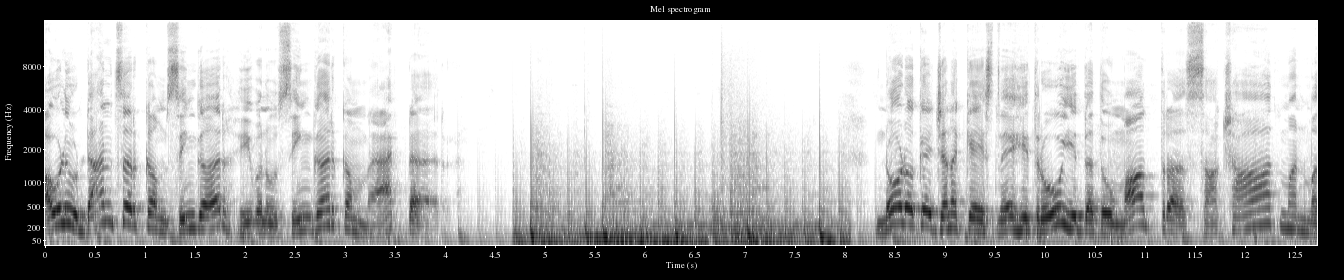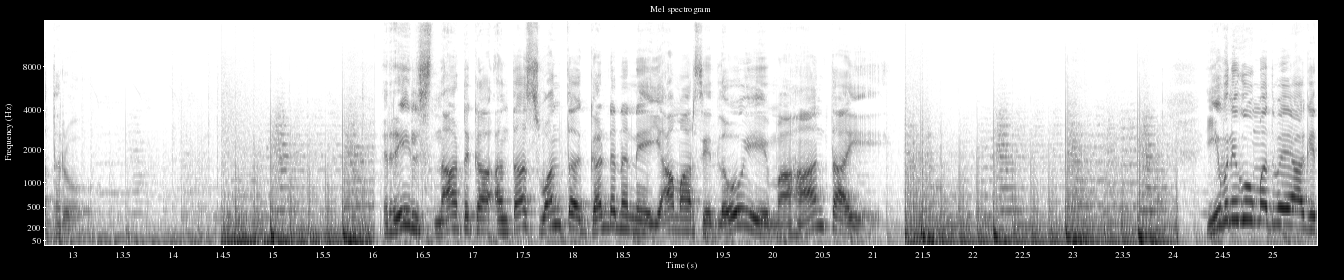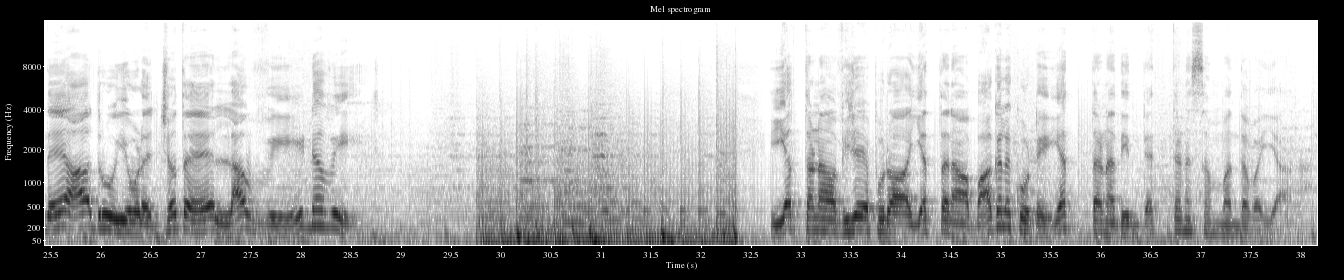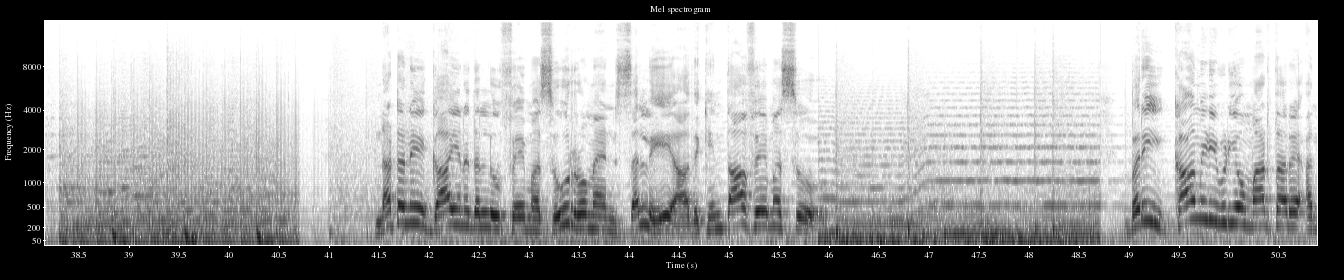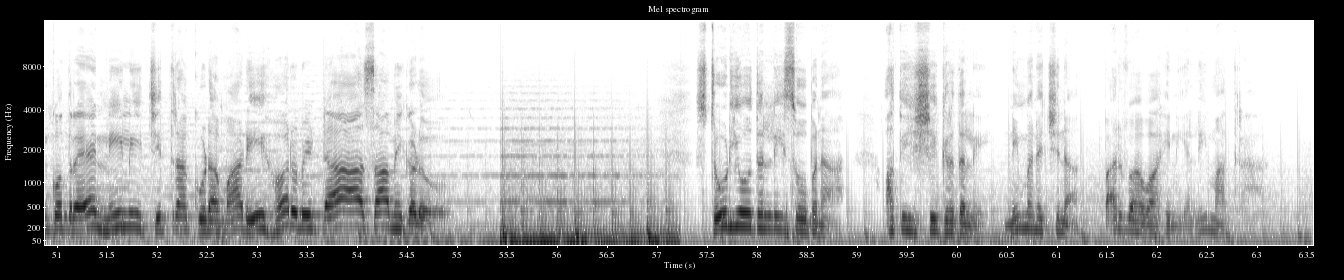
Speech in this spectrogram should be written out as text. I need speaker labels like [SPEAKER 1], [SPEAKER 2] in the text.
[SPEAKER 1] ಅವಳು dancer cum singer ಇವನು singer cum actor ನೋಡೋಕೆ ಜನಕ್ಕೆ ಸ್ನೇಹಿತರು ಇದ್ದದ್ದು ಮಾತ್ರ ಸಾಕ್ಷಾತ್ ಮನ್ಮಥರು. ರೀಲ್ಸ್ ನಾಟಕ ಅಂತ ಸ್ವಂತ ಗಂಡನನ್ನೇ ಯಾಮಾರಿಸಿದ್ಲು ಈ ಮಹಾನ್ ತಾಯಿ. ಇವನಿಗೂ ಮದುವೆ ಆಗಿದೆ ಆದರೂ ಇವಳ ಜೊತೆ ಲವ್ವಿ ಡವಿ ಎತ್ತಣ ವಿಜಯಪುರ ಎತ್ತನ ಬಾಗಲಕೋಟೆ, ಎತ್ತಣದಿಂದೆತ್ತಣ ಸಂಬಂಧವಯ್ಯ. ನಟನೆ ಗಾಯನದಲ್ಲೂ ಫೇಮಸ್ಸು ರೊಮ್ಯಾನ್ಸ್ ಅಲ್ಲಿ ಅದಕ್ಕಿಂತ ಫೇಮಸ್ಸು. ಬರೀ ಕಾಮಿಡಿ ವಿಡಿಯೋ ಮಾಡ್ತಾರೆ ಅನ್ಕೊಂಡ್ರೆ ನೀಲಿ ಚಿತ್ರ ಕೂಡ ಮಾಡಿ ಹೊರಬಿಟ್ಟ ಆಸಾಮಿಗಳು. ಸ್ಟುಡಿಯೋದಲ್ಲಿ ಸೋಬನ ಅತಿ ಶೀಘ್ರದಲ್ಲಿ ನಿಮ್ಮ ನೆಚ್ಚಿನ ಪರ್ವ ವಾಹಿನಿಯಲ್ಲಿ ಮಾತ್ರ.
